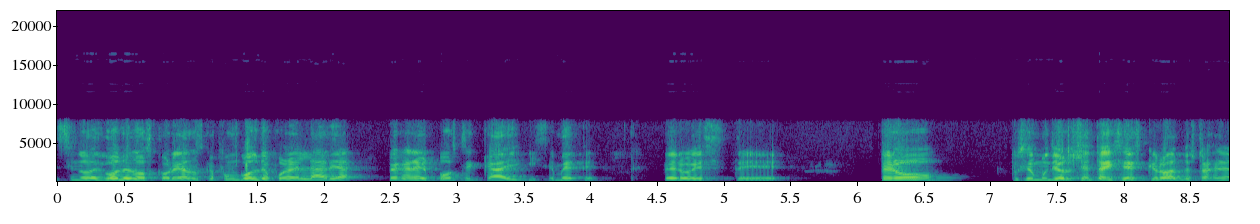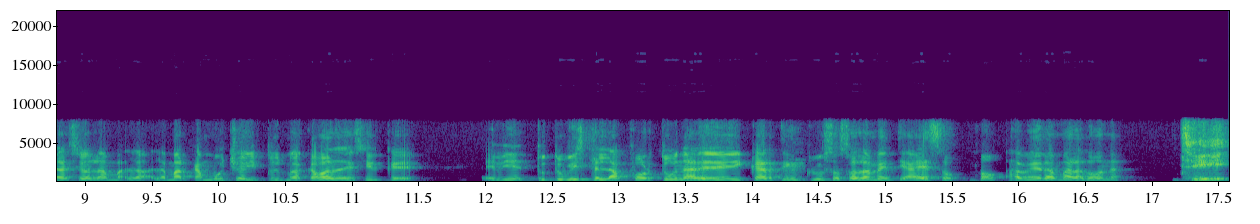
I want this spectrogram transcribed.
sino del gol de los coreanos, que fue un gol de fuera del área, pega en el poste, cae y se mete. Pero este, pero pues el Mundial 86 creo a nuestra generación la, marca mucho y pues me acabas de decir que tú tuviste la fortuna de dedicarte incluso solamente a eso, ¿no? A ver a Maradona. Sí,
